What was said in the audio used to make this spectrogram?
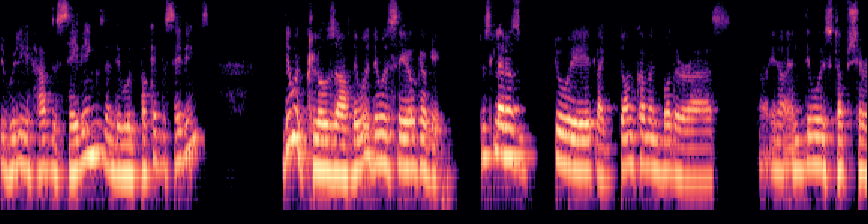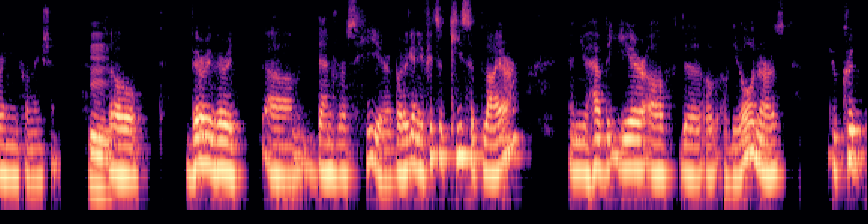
they really have the savings and they will pocket the savings, they will close off. They will they will say, okay, okay, just let us do it. Like, don't come and bother us, uh, you know, and they will stop sharing information. Hmm. So, very very um, dangerous here. But again, if it's a key supplier and you have the ear of the of, of the owners, you could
